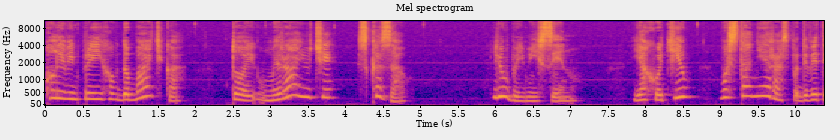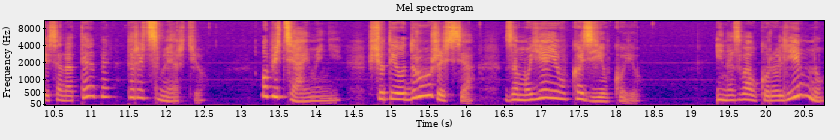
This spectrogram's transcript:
Коли він приїхав до батька, той, умираючи, сказав Любий мій сину, я хотів в останній раз подивитися на тебе перед смертю. Обіцяй мені, що ти одружишся за моєю вказівкою. І назвав королівну,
